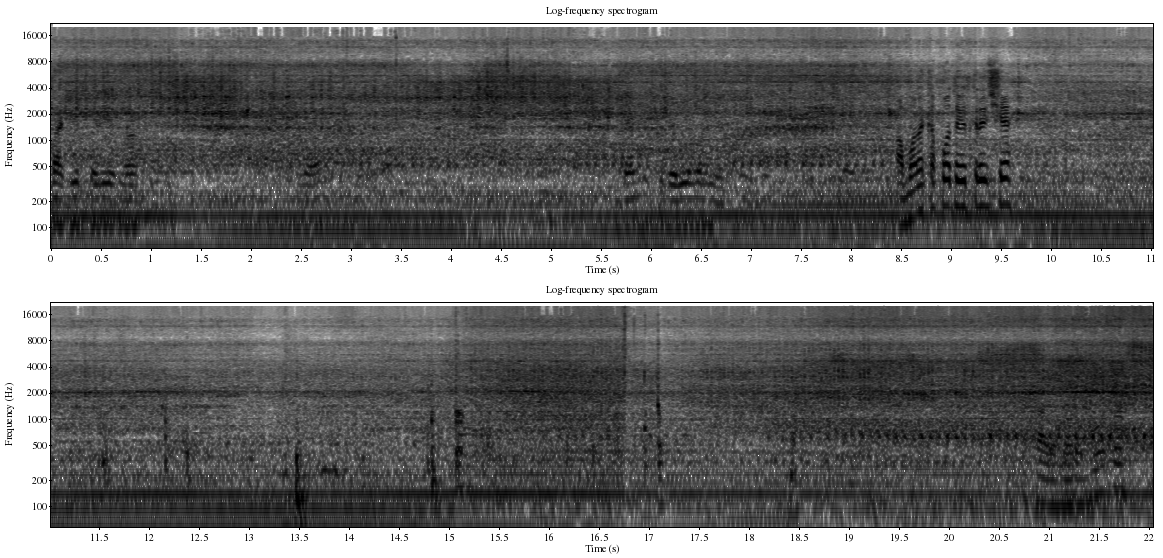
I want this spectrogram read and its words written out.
Так, відповідно. Де ходові вогні. А можна капоти відкрити ще? Така його робота.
